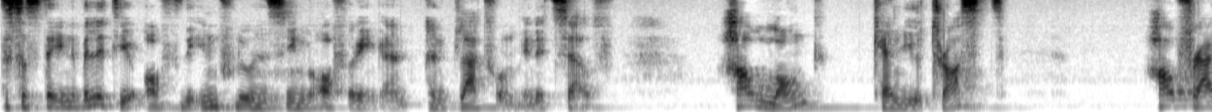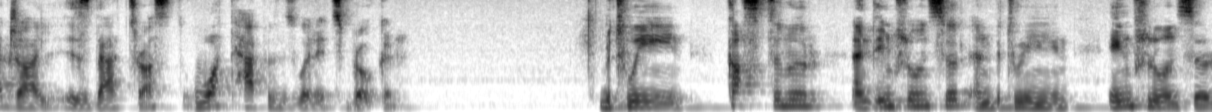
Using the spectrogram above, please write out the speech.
the sustainability of the influencing offering and, and platform in itself. How long can you trust? How fragile is that trust? What happens when it's broken? Between customer and influencer, and between influencer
